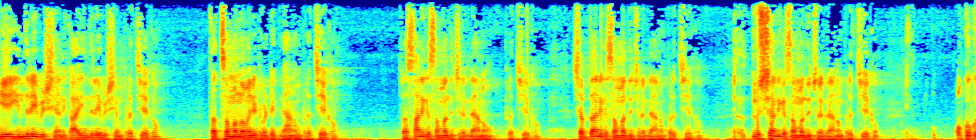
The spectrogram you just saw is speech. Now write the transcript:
ఏ ఇంద్రియ విషయానికి ఆ ఇంద్రియ విషయం ప్రత్యేకం తత్సంబంధమైనటువంటి జ్ఞానం ప్రత్యేకం రసానికి సంబంధించిన జ్ఞానం ప్రత్యేకం శబ్దానికి సంబంధించిన జ్ఞానం ప్రత్యేకం దృశ్యానికి సంబంధించిన జ్ఞానం ప్రత్యేకం ఒక్కొక్క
